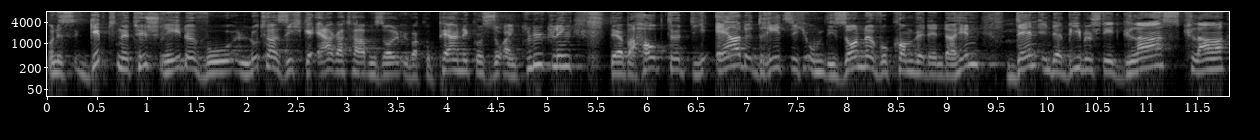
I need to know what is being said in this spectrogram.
Und es gibt eine Tischrede, wo Luther sich geärgert haben soll über Kopernikus, so ein Klügling, der behauptet, die Erde dreht sich um die Sonne. Wo kommen wir denn dahin? Denn in der Bibel steht glasklar,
